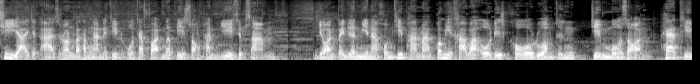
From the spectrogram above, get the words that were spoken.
ที่ย้ายจากอาร์เซนอลมาทำงานในถิ่นโอทัฟฟอร์ดเมื่อปี 2023 ย้อนไปเดือนมีนาคมที่ผ่านมาก็มีข่าวว่าโอดิสโครวมถึงจิมโมซอน แพทย์ทีม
